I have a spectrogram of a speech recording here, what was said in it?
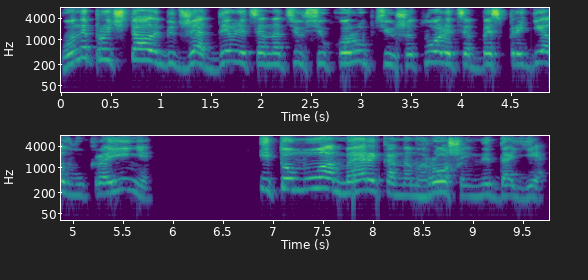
Вони прочитали бюджет, дивляться на цю всю корупцію, що твориться безпреділ в Україні, і тому Америка нам грошей не дає.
